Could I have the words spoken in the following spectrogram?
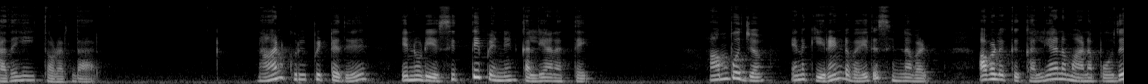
கதையை தொடர்ந்தார். நான் குறிப்பிட்டது என்னுடைய சித்தி பெண்ணின் கல்யாணத்தை. அம்புஜம் எனக்கு இரண்டு வயது சின்னவள். அவளுக்கு கல்யாணமான போது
